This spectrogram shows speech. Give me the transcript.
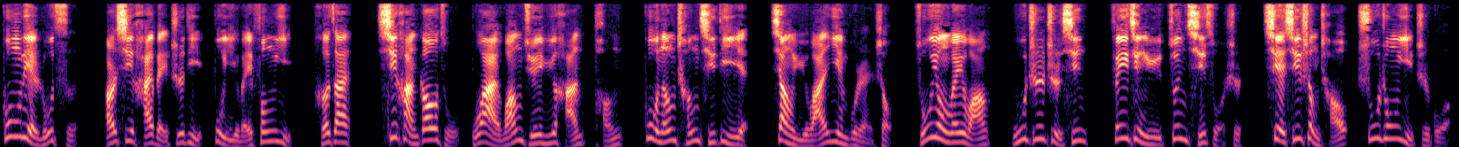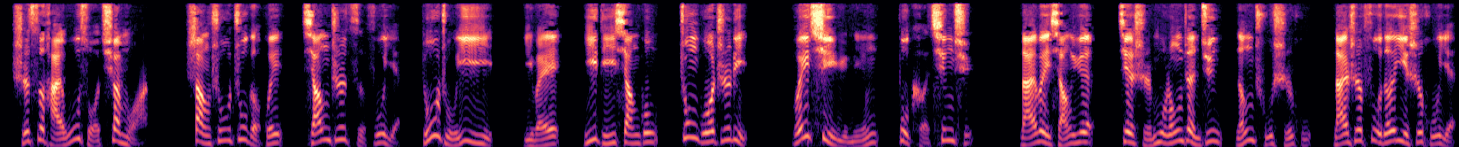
功烈如此，而西海北之地不以为封邑，何哉？西汉高祖不爱王爵于韩彭，故能成其帝业。项羽完印不忍受，卒用为王。”无知至心，非敬欲尊其所事，窃惜圣朝，书忠义之国，使四海无所劝慕耳。尚书诸葛辉，降之子夫也，独主异义，以为夷狄相攻，中国之利，为弃与名，不可轻取。乃谓降曰：“借使慕容镇军能除石虎，乃是复得一时虎也。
